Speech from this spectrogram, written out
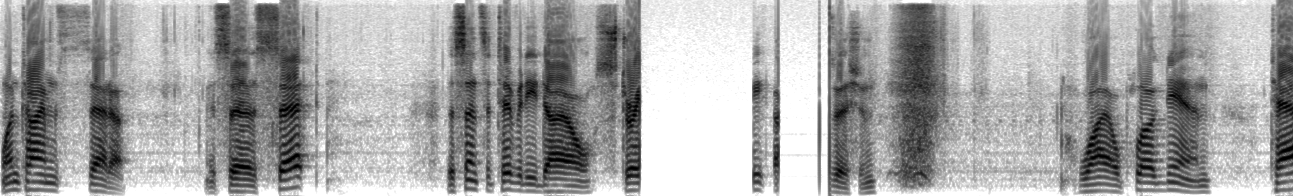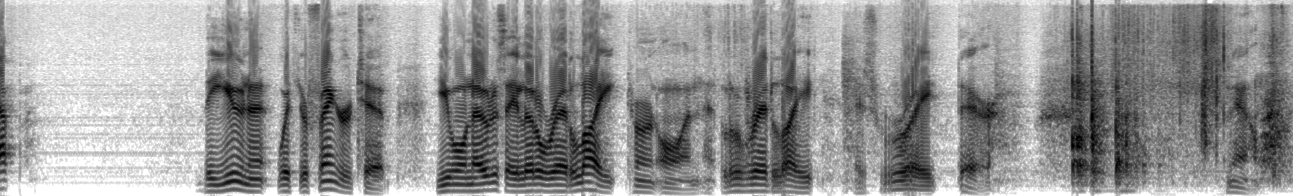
One time setup. It says set the sensitivity dial straight up position while plugged in. Tap the unit with your fingertip. You will notice a little red light turn on. That little red light is right there. Now,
